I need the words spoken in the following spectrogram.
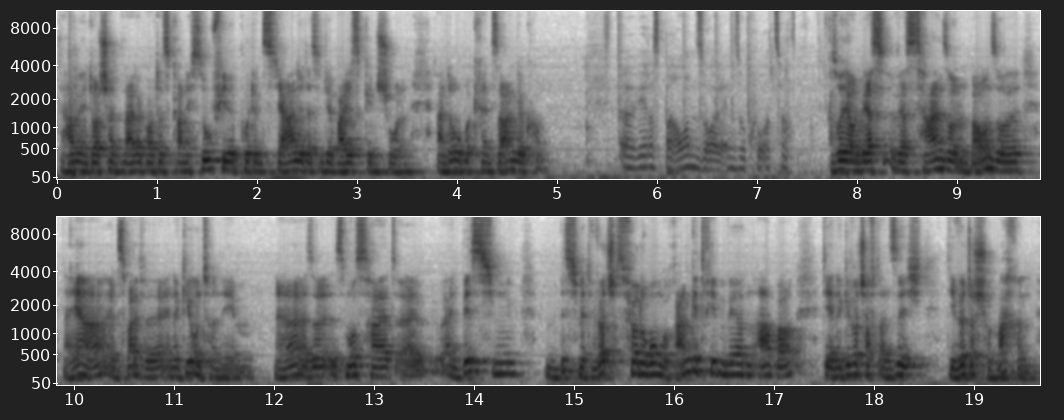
da haben wir in Deutschland leider Gottes gar nicht so viele Potenziale. Da sind wir weitestgehend schon an der Obergrenze angekommen. Äh, wer das bauen soll in so kurzer Zeit. So ja, und wer es zahlen soll und bauen soll, naja, im Zweifel Energieunternehmen. Ja, also es muss halt äh, ein bisschen, ein bisschen mit Wirtschaftsförderung vorangetrieben werden, aber die Energiewirtschaft an sich, die wird das schon machen,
